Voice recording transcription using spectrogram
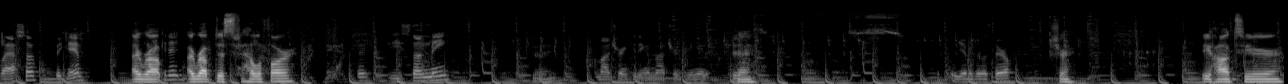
Lasso. Big damn. I rob. Trinketed. I rob this hella far. Okay. He stunned me. Okay. I'm not trinketing. I'm not trinketing it. Okay. You gonna do barrel? Sure. Big hots here.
